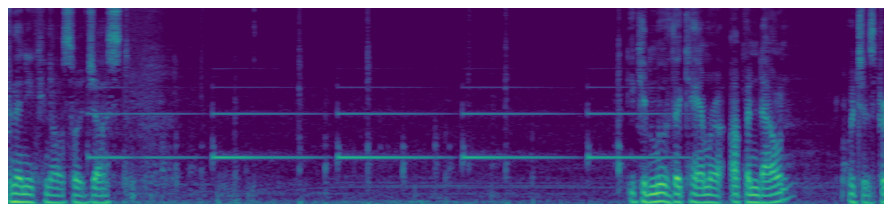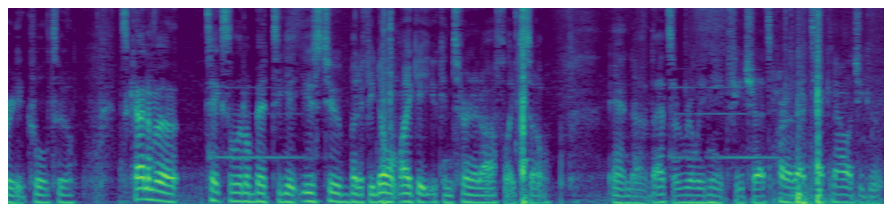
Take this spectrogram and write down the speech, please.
And then you can also adjust you can move the camera up and down, which is pretty cool too. It's kind of a, takes a little bit to get used to, but if you don't like it, you can turn it off like so and uh, that's a really neat feature. That's part of that technology group.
